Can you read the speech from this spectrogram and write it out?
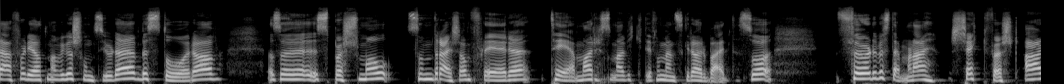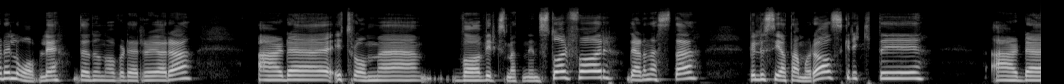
det er fordi at navigasjonshjulet består av altså, spørsmål som dreier seg om flere temaer som er viktige for mennesker i arbeid. Så før du bestemmer deg, sjekk først. Er det lovlig, det du nå vurderer å gjøre? Er det i tråd med hva virksomheten din står for? Det er det neste. Vil du si at det er moralsk riktig? Er det,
